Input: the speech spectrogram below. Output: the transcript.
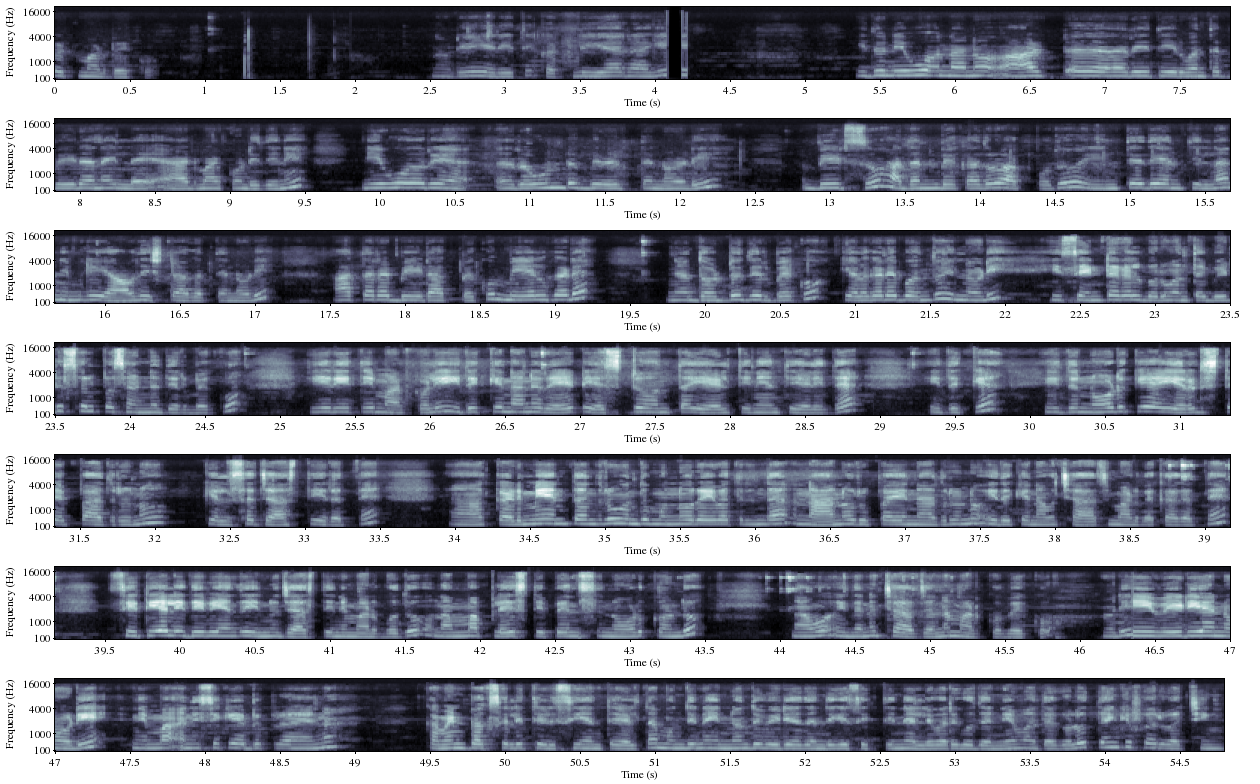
ಕಟ್ ಮಾಡಬೇಕು. ನೋಡಿ ಈ ರೀತಿ ಕಟ್ ಕ್ಲಿಯರಾಗಿ ಇದು ನೀವು ನಾನು ಆರ್ಟ್ ರೀತಿ ಇರುವಂಥ ಬೀಡನ್ನು ಇಲ್ಲೇ ಆ್ಯಡ್ ಮಾಡ್ಕೊಂಡಿದ್ದೀನಿ. ನೀವು ರೌಂಡ್ ಬೀಳುತ್ತೆ ನೋಡಿ. ಬೀಡ್ಸು ಅದನ್ನು ಬೇಕಾದರೂ ಹಾಕ್ಬೋದು. ಇಂಥದ್ದೇ ಅಂತಿಲ್ಲ, ನಿಮಗೆ ಯಾವುದು ಇಷ್ಟ ಆಗುತ್ತೆ ನೋಡಿ. ಆ ಥರ ಬೀಡ್ ಹಾಕಬೇಕು. ಮೇಲ್ಗಡೆ ದೊಡ್ಡದಿರಬೇಕು, ಕೆಳಗಡೆ ಬಂದು ಇಲ್ಲಿ ನೋಡಿ, ಈ ಸೆಂಟರಲ್ಲಿ ಬರುವಂಥ ಬೀಡು ಸ್ವಲ್ಪ ಸಣ್ಣದಿರಬೇಕು. ಈ ರೀತಿ ಮಾಡ್ಕೊಳ್ಳಿ. ಇದಕ್ಕೆ ನಾನು ರೇಟ್ ಎಷ್ಟು ಅಂತ ಹೇಳ್ತೀನಿ ಅಂತ ಹೇಳಿದ್ದೆ. ಇದಕ್ಕೆ, ಇದು ನೋಡೋಕ್ಕೆ ಎರಡು ಸ್ಟೆಪ್ ಆದ್ರೂ ಕೆಲಸ ಜಾಸ್ತಿ ಇರುತ್ತೆ. ಕಡಿಮೆ ಅಂತಂದರೂ ಒಂದು ಮುನ್ನೂರೈವತ್ತರಿಂದ ನಾನ್ನೂರು ರೂಪಾಯಿನಾದ್ರೂ ಇದಕ್ಕೆ ನಾವು ಚಾರ್ಜ್ ಮಾಡಬೇಕಾಗತ್ತೆ. ಸಿಟಿಯಲ್ಲಿ ಇದ್ದೀವಿ ಅಂದರೆ ಇನ್ನೂ ಜಾಸ್ತಿನೇ ಮಾಡ್ಬೋದು. ನಮ್ಮ ಪ್ಲೇಸ್ ಡಿಪೆಂಡ್ಸ್ ನೋಡಿಕೊಂಡು ನಾವು ಇದನ್ನು ಚಾರ್ಜನ್ನು ಮಾಡ್ಕೋಬೇಕು. ನೋಡಿ, ಈ ವಿಡಿಯೋ ನೋಡಿ ನಿಮ್ಮ ಅನಿಸಿಕೆ ಅಭಿಪ್ರಾಯನ ಕಮೆಂಟ್ ಬಾಕ್ಸಲ್ಲಿ ತಿಳಿಸಿ ಅಂತ ಹೇಳ್ತಾ ಮುಂದಿನ ಇನ್ನೊಂದು ವಿಡಿಯೋದೊಂದಿಗೆ ಸಿಗ್ತೀನಿ. ಅಲ್ಲಿವರೆಗೂ ಧನ್ಯವಾದಗಳು. Thank you for watching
